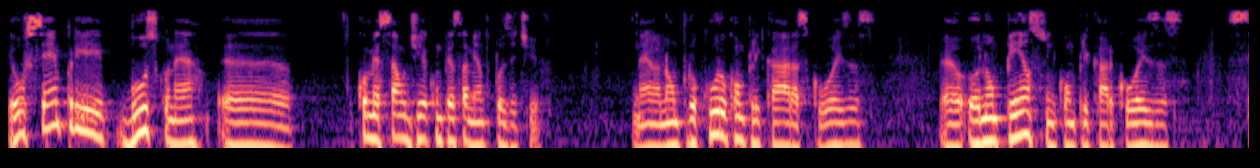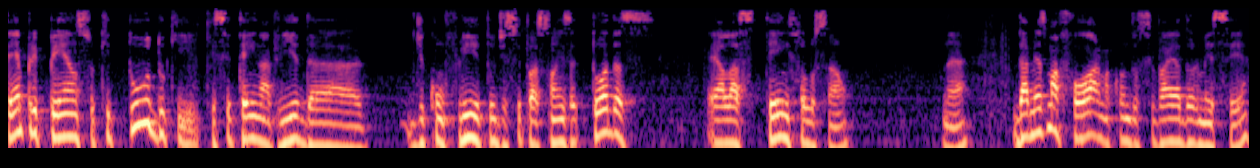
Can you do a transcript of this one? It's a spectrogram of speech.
Eu sempre busco, né, é, começar um dia com um pensamento positivo. Né? Eu não procuro complicar as coisas, é, eu não penso em complicar coisas. Sempre penso que tudo que, que se tem na vida de conflito, de situações, todas elas têm solução, né? Da mesma forma, quando se vai adormecer,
